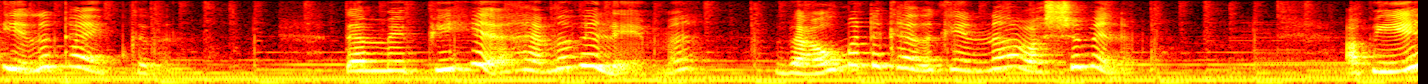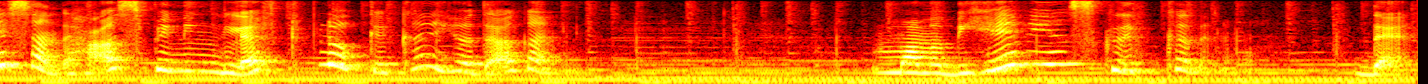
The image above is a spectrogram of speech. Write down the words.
කියල ටයිප් කදනවා. දැන් මේ පිහිය හැමවෙලේම රවුමට කැදකෙන්න අවශ්‍ය වෙනවා. අපි ඒ සඳහා ස්පිනිිං ලෙෆ්ට් බ්ලොග් එක යොදා ගන්න. මම බිහේවියස් කලික් කදනවා. දැන්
